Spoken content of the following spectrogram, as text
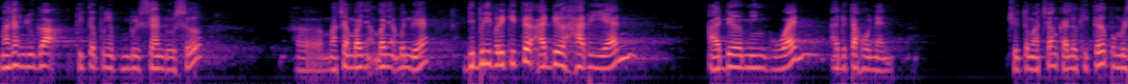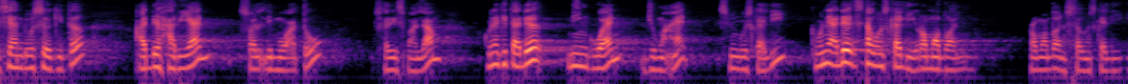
macam juga kita punya pembersihan dosa uh, macam banyak-banyak benda eh diberi pada kita ada harian, ada mingguan, ada tahunan. Contoh macam kalau kita pembersihan dosa kita ada harian solat lima waktu sehari semalam, kemudian kita ada mingguan Jumaat seminggu sekali, kemudian ada setahun sekali Ramadan. Ramadan setahun sekali.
